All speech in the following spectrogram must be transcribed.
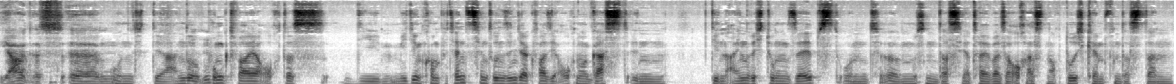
Ja, das. Ähm, und der andere mhm. Punkt war ja auch, dass die Medienkompetenzzentren sind ja quasi auch nur Gast in den Einrichtungen selbst und äh, müssen das ja teilweise auch erst noch durchkämpfen, dass dann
